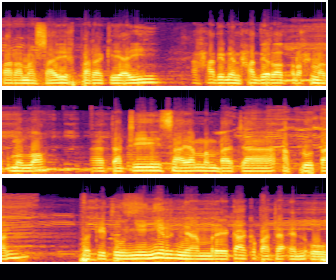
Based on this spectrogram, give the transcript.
para مشايخ para kiai, hadirin hadirat rahimakumullah. Uh, tadi saya membaca uploadan begitu nyinyirnya mereka kepada NU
